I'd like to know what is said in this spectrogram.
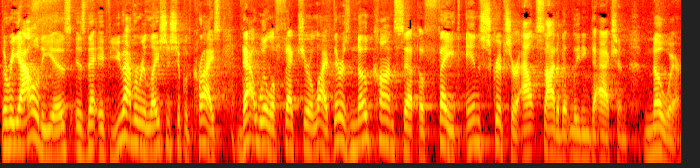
The reality is is that if you have a relationship with Christ, that will affect your life. There is no concept of faith in scripture outside of it leading to action. Nowhere.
